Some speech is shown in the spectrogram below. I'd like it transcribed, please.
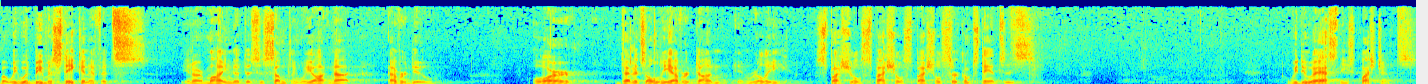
But we would be mistaken if it's in our mind that this is something we ought not ever do, or that it's only ever done in really special, special, special circumstances. We do ask these questions.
